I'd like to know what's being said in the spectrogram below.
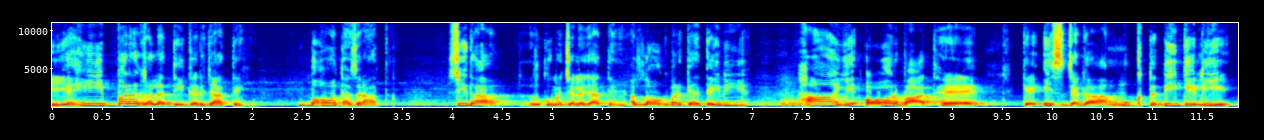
यहीं पर गलती कर जाते हैं। बहुत हजरात। सीधा रुकू में चले जाते हैं। अल्लाह अकबर कहते ही नहीं है। हाँ ये और बात है कि इस जगह मुक्तदी के लिए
